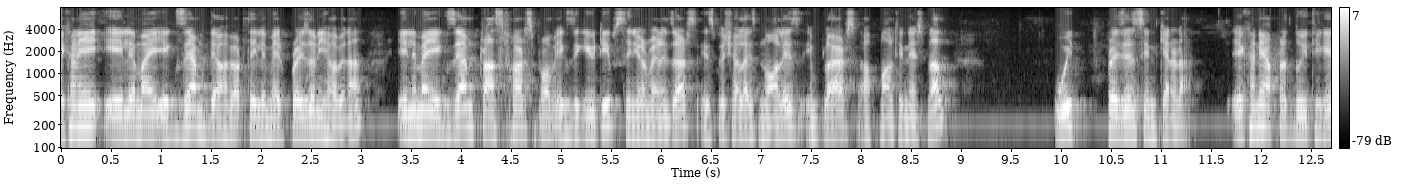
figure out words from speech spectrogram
এখানে এলএমআই এক্সাম দেওয়া হবে, অর্থাৎ এলএমআই এর প্রয়োজনই হবে না। LMI exempt transfers from executive senior managers specialized knowledge employers of multinational with presence in Canada এখানে আপনার দুই থেকে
